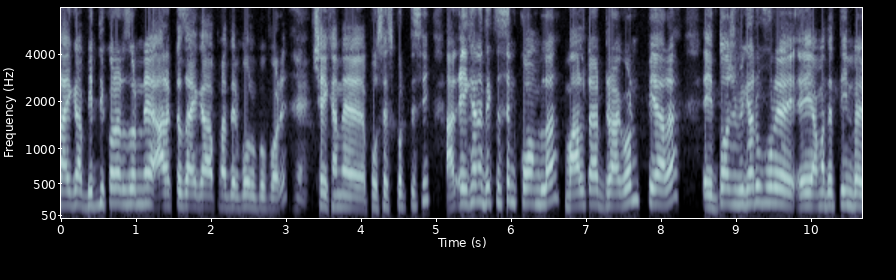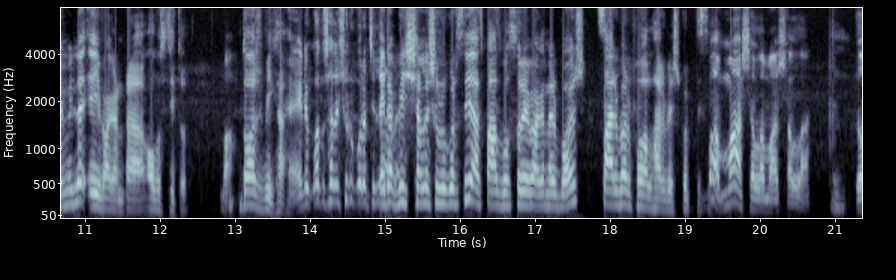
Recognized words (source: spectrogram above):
জায়গা বৃদ্ধি করার জন্য আরেকটা জায়গা আপনাদের বলব পরে। হ্যাঁ। সেইখানে প্রসেস করতেছি। আর এইখানে দেখতেছেন কমলা মালটা ড্রাগন পেয়ারা এই দশ বিঘার উপরে এই আমাদের তিন ভাই মিলে এই বাগানটা অবস্থিত। দশ বিঘা। হ্যাঁ এটা কত সালে শুরু করেছিল এটা বিশ সালে শুরু করছি আজ পাঁচ বছর এই বাগানের বয়স চারবার ফল হারভেস্ট করতেছি। মাশাল্লাহ মাশাল্লাহ হুম। তো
